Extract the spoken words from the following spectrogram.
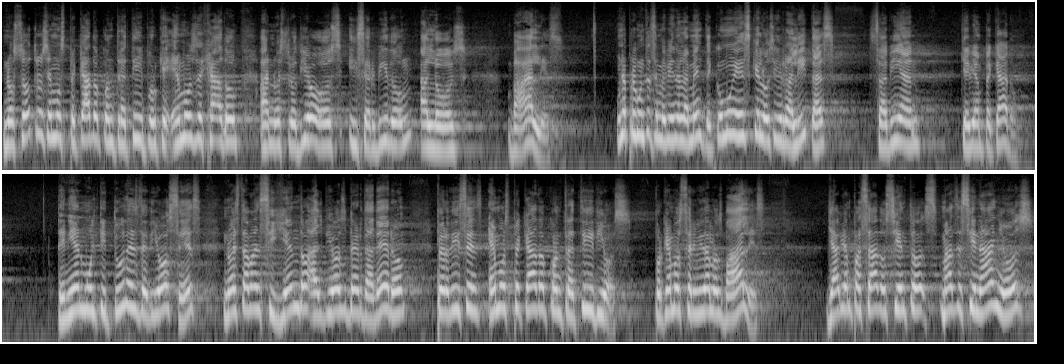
nosotros hemos pecado contra ti porque hemos dejado a nuestro Dios y servido a los Baales. Una pregunta se me viene a la mente, ¿cómo es que los israelitas sabían que habían pecado? Tenían multitudes de dioses, no estaban siguiendo al Dios verdadero, pero dicen, hemos pecado contra ti, Dios, porque hemos servido a los Baales. Ya habían pasado cientos, más de 100 años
